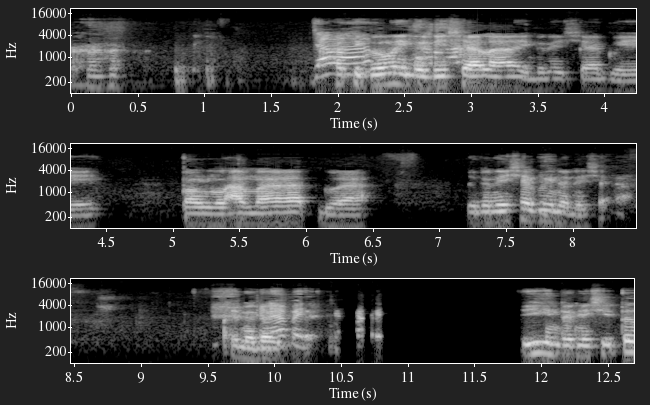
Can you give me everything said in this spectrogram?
hati jawab gue mah Indonesia lah, Indonesia gue. Tolol amat gue. Indonesia gue Indonesia. Indonesia. kenapa ini? Ih, Indonesia itu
